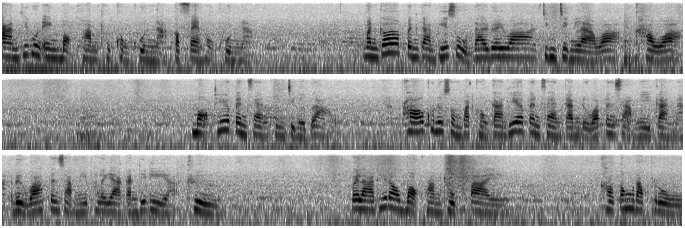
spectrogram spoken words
การที่คุณเองบอกความทุกข์ของคุณนะกับแฟนของคุณน่ะ มันก็เป็นการพิสูจน์ได้ด้วยว่าจริง ๆ แล้วว่าเขาอะเหมาะที่จะเป็นแฟนคุณจริงหรือเปล่า เพราะคุณสมบัติของการที่จะเป็นแฟนกันหรือว่าเป็นสามีกันนะหรือว่าเป็นสามีภรรยากันที่ดีอะคือ เวลาที่เราบอกความทุกข์ไป เขาต้องรับรู้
